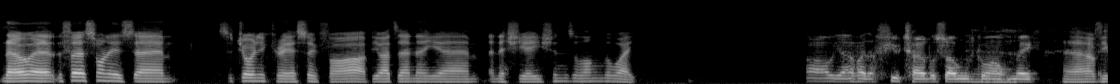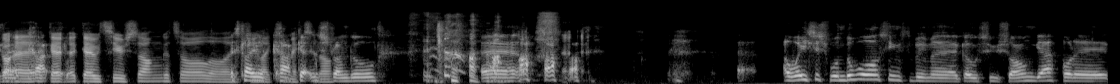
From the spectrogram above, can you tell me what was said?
no, uh, the first one is um, so during your career so far, have you had any um, initiations along the way? Oh yeah, I've had a few terrible songs come out with me. Uh, have you It's got like a a, a, cat- go, a go-to song at all, or It's do you like a cat getting strangled. uh, Oasis Wonderwall seems to be my go-to song, yeah. But uh,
